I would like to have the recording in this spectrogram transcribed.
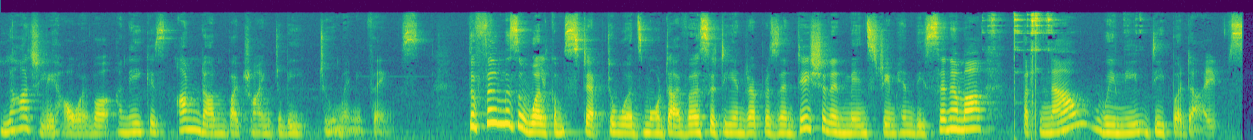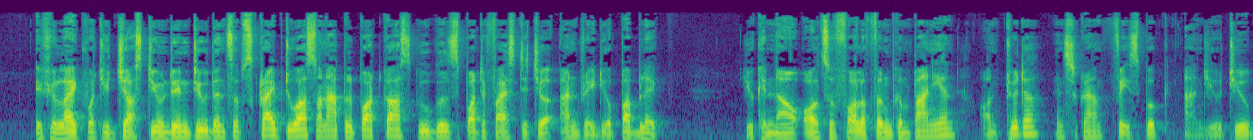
Largely, however, Anek is undone by trying to be too many things. The film is a welcome step towards more diversity and representation in mainstream Hindi cinema, but now we need deeper dives. If you liked what you just tuned into, then subscribe to us on Apple Podcasts, Google, Spotify, Stitcher, and Radio Public. You can now also follow Film Companion on Twitter, Instagram, Facebook, and YouTube.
